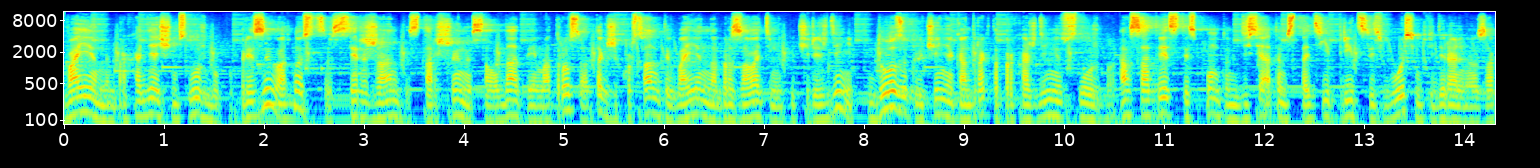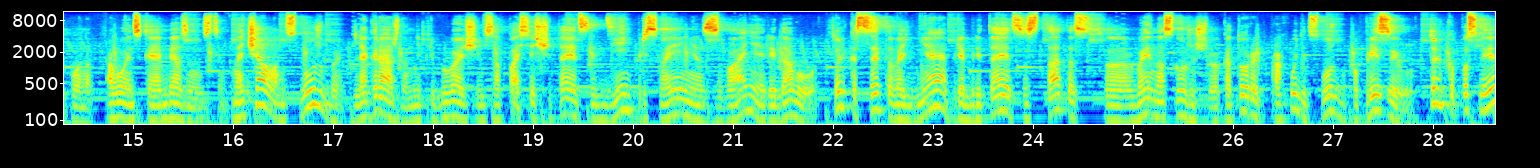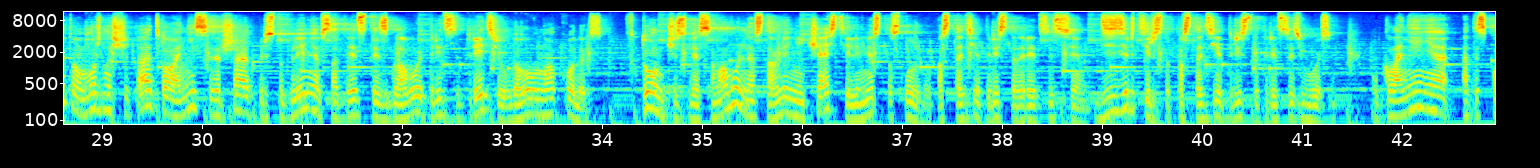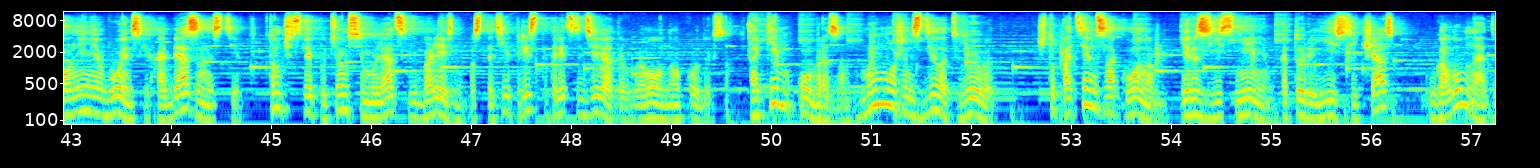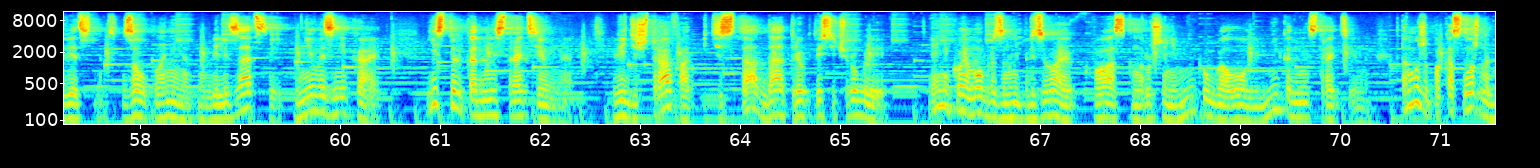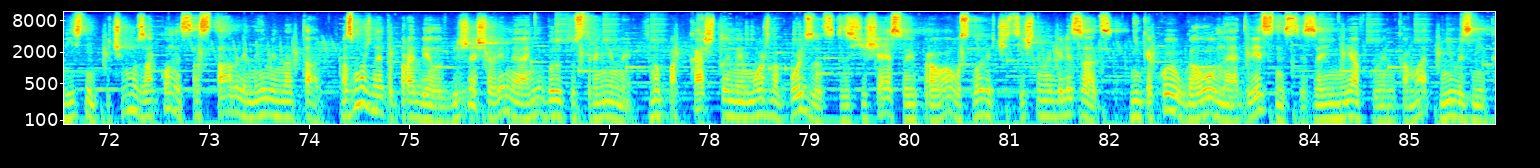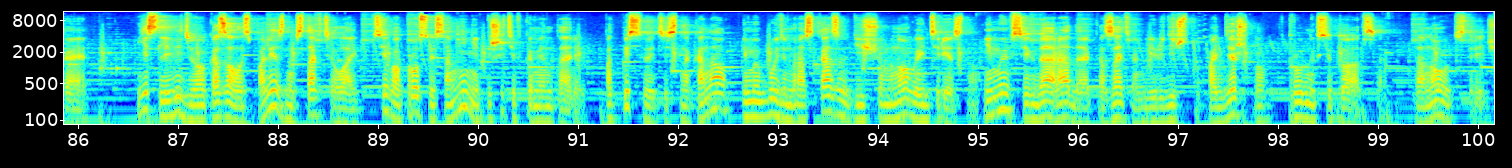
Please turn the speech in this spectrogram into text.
военным, проходящим службу по призыву, относятся сержанты, старшины, солдаты и матросы, а также курсанты военно-образовательных учреждений до заключения контракта прохождения службы. А в соответствии с пунктом 10 статьи 38 Федерального закона о воинской обязанности, началом службы для граждан, не пребывающих в запасе, считается день присвоения звания рядового. Только с этого дня приобретается статус э, военнослужащего, который проходит службу по призыву. Только после этого можно считать, что они они совершают преступления в соответствии с главой 33 Уголовного кодекса, в том числе самовольное оставление части или места службы по статье 337, дезертирство по статье 338, уклонение от исполнения воинских обязанностей, в том числе путем симуляции болезни по статье 339 Уголовного кодекса. Таким образом, мы можем сделать вывод, что по тем законам и разъяснениям, которые есть сейчас, уголовная ответственность за уклонение от мобилизации не возникает. Есть только административная в виде штрафа от 500 до 3000 рублей. Я никоим образом не призываю к вас к нарушениям ни к уголовным, ни к административным. К тому же пока сложно объяснить, почему законы составлены именно так. Возможно, это пробелы, в ближайшее время они будут устранены. Но пока что ими можно пользоваться, защищая свои права в условиях частичной мобилизации. Никакой уголовной ответственности за неявку в военкомат не возникает. Если видео оказалось полезным, ставьте лайк. Все вопросы и сомнения пишите в комментариях. Подписывайтесь на канал, и мы будем рассказывать еще много интересного. И мы всегда рады оказать вам юридическую поддержку в трудных ситуациях. До новых встреч!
